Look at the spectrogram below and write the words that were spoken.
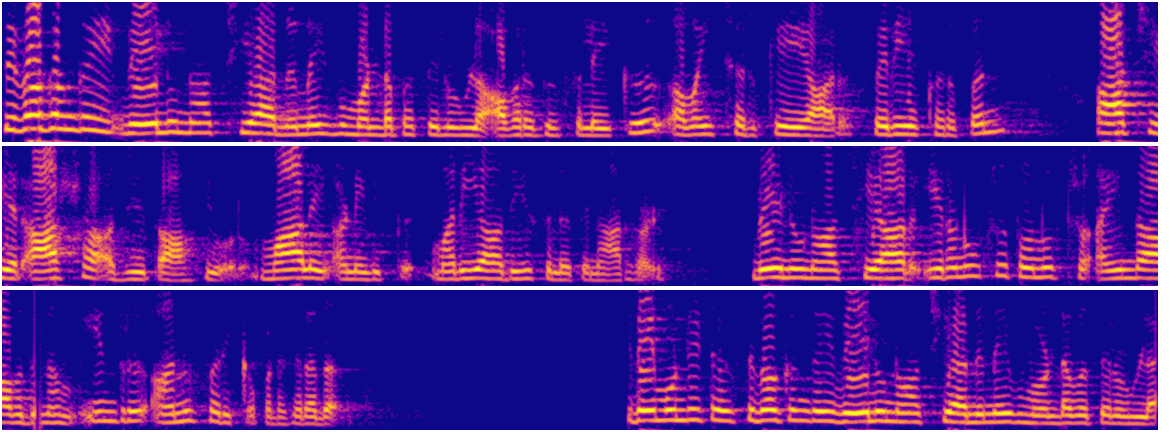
சிவகங்கை வேலுநாச்சியார் நினைவு மண்டபத்தில் உள்ள அவரது சிலைக்கு அமைச்சர் கே ஆர் பெரியகருப்பன் ஆட்சியர் ஆஷா அஜித் ஆகியோர் மாலை அணிவித்து மரியாதை செலுத்தினார்கள். வேலுநாச்சியார் இருநூற்று தொன்னூற்று ஐந்தாவது தினம் இன்று அனுசரிக்கப்படுகிறது. இதை முன்னிட்டு சிவகங்கை வேலுநாச்சியார் நினைவு மண்டபத்தில் உள்ள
